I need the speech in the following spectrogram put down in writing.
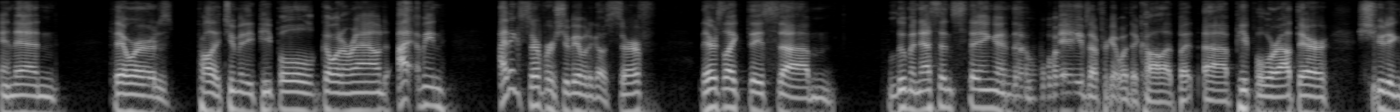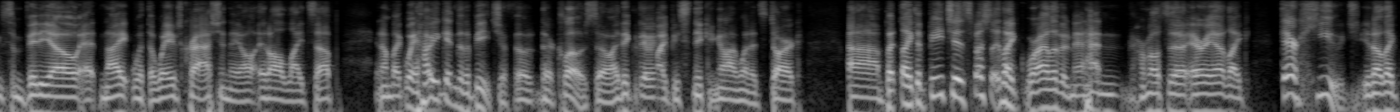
and then there was probably too many people going around. I, I mean, I think surfers should be able to go surf. There's like this um, luminescence thing and the waves. I forget what they call it, but uh, people were out there shooting some video at night with the waves crashing. They all it all lights up, and I'm like, wait, how are you getting to the beach if they're closed? So I think they might be sneaking on when it's dark. Uh, but like the beaches, especially like where I live in Manhattan, Hermosa area, like they're huge. You know, like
